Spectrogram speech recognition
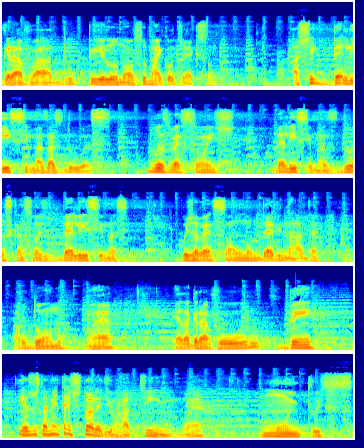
gravado pelo nosso Michael Jackson. Achei belíssimas as duas, duas versões belíssimas, duas canções belíssimas cuja versão não deve nada ao dono, não é? Ela gravou bem, e é justamente a história de um ratinho, não é? Muitos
